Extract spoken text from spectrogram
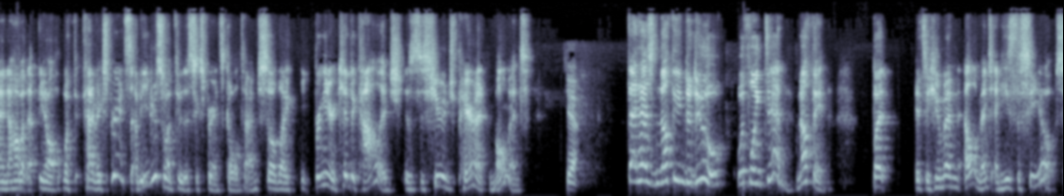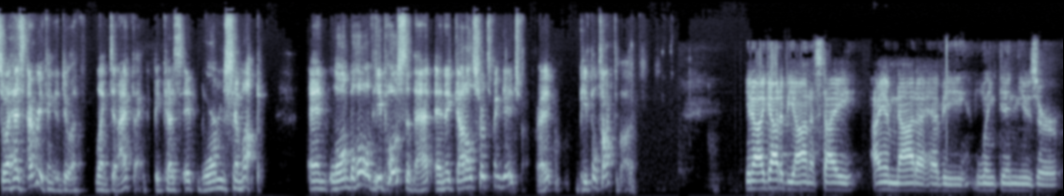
And how about that, you know, what kind of experience? I mean, you just went through this experience a couple times. So like bringing your kid to college is this huge parent moment. Yeah that has nothing to do with LinkedIn, nothing. But it's a human element and he's the CEO. So it has everything to do with LinkedIn, I think, because it warms him up. And lo and behold, he posted that and it got all sorts of engagement, right? People talked about it. You know, I got to be honest, I I am not a heavy LinkedIn user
